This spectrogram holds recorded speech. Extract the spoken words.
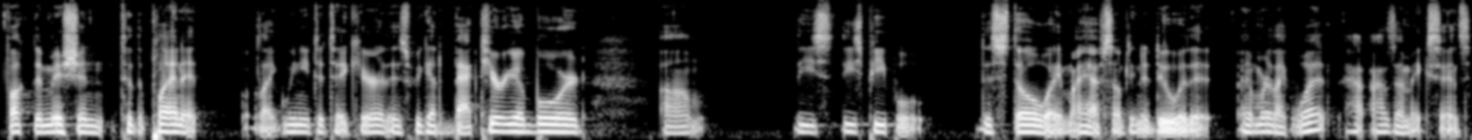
fuck the mission to the planet. Like we need to take care of this. We got a bacteria aboard. Um, these these people, this stowaway might have something to do with it. And we're like, what? How, how does that make sense?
